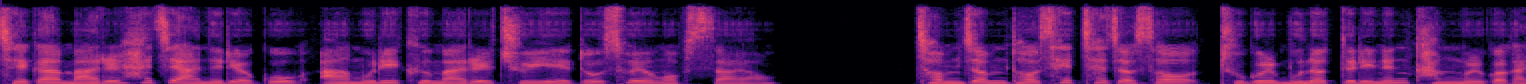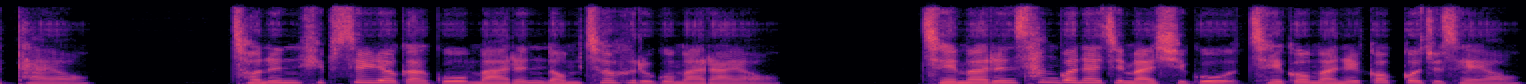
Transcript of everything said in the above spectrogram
제가 말을 하지 않으려고 아무리 그 말을 주의해도 소용없어요. 점점 더 세차져서 둑을 무너뜨리는 강물과 같아요. 저는 휩쓸려가고 말은 넘쳐 흐르고 말아요. 제 말은 상관하지 마시고 제 거만을 꺾어주세요.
